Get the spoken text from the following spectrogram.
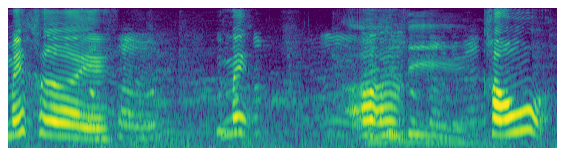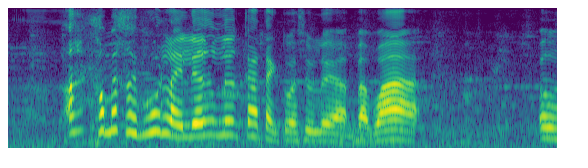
ไม่เคย เสริมไม่เออยินดีเขาอะเขาไม่เคยพูดอะไรเรื่องเรื่องการแต่งตัวซิลเลยอะแบบว่า เออ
